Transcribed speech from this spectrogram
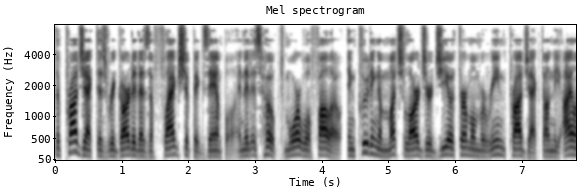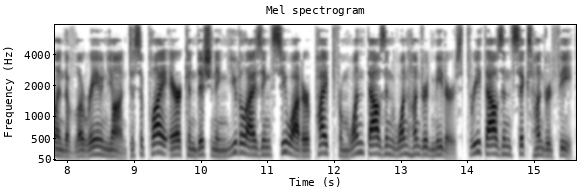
The project is regarded as a flagship example and it is hoped more will follow, including a much larger geothermal marine project on the island of La Réunion to supply air conditioning utilizing seawater piped from 1,100 meters 3,600 feet.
